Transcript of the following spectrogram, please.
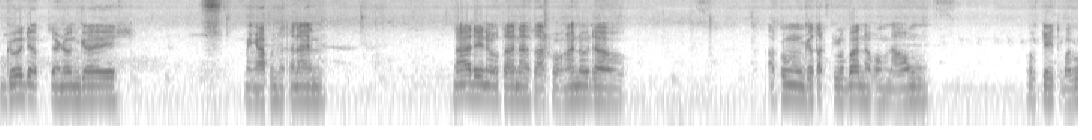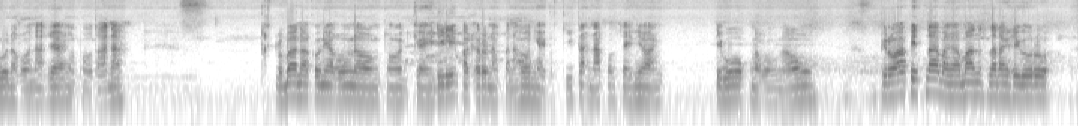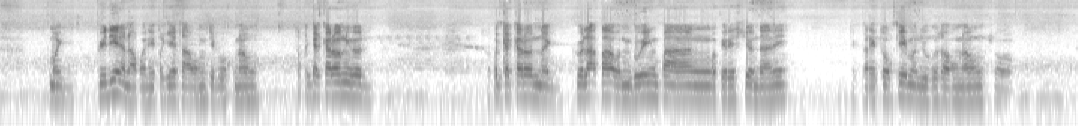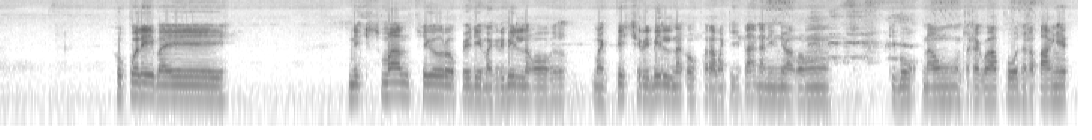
Good afternoon guys. May ngapon sa tanan. Naaday na utana sa akong ano daw. Akong gatakluban akong naong. Okay, tubago na ko na siya ang pangutana. Takluban ako ni akong naong tungod kay dili pa karon ng panahon nga ipakita na ako sa inyo ang tibuok na akong naong. Pero hapit na mga months na lang siguro mag pwede na na ako ni pakita akong tibok nung sa pagkakaroon good sa pagkakaroon nag pa ongoing pa ang operasyon dani. Nagparitoki man yung sa akong naong so hopefully by next month siguro pwede mag-reveal na ako mag-pitch reveal na ako para makita na ninyo akong tibok naong sa kagwapo sa kapangit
